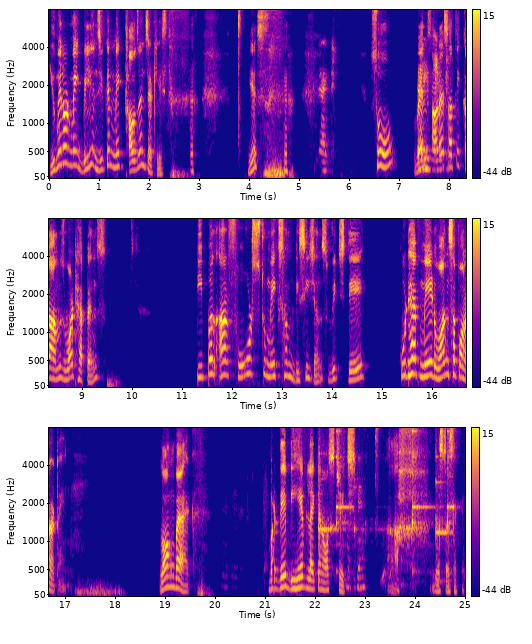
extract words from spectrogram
You may not make billions. You can make thousands at least. Yes right so when Sadesati comes what happens people are forced to make some decisions which they could have made once upon a time long back but they behaved like an ostrich. Okay. Ah, just a second.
